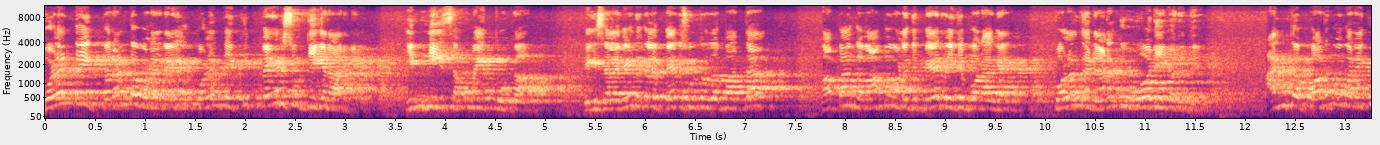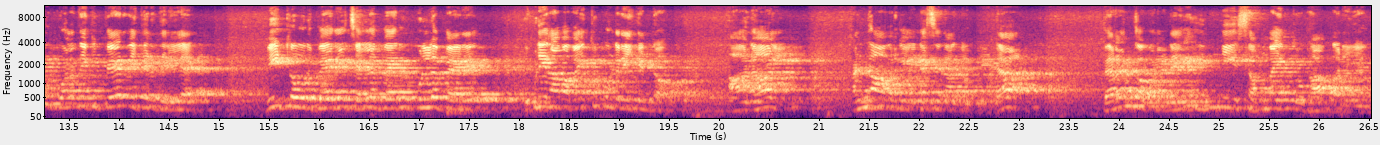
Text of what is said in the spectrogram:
குழந்தை பிறந்த உடனே குழந்தைக்கு பெயர் சூட்டுகிறார்கள். இன்னி சம்மை தூக்கா. நீங்க சில வீடுகளில் பேர் சூட்டுறத பார்த்தா பாப்பா அங்க வாமா உனக்கு பேர் வைக்க போறாங்க. குழந்தை நடந்து ஓடி வருது. அந்த பருவம் வரைக்கும் குழந்தைக்கு பேர் வைக்கிறது இல்லை. வீட்டில் ஒரு பேரு செல்ல பேரு புள்ள பேரு இப்படி நாம வைத்துக் கொண்டிருக்கின்றோம். ஆனால் அண்ணா அவர்கள் என்ன செய்கிறாங்க அப்படின்னா பிறந்த உடனே இன்னி சம்மை துகா மரியம்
